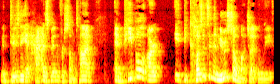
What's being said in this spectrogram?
The Disney it has been for some time, and people are it, because it's in the news so much. I believe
